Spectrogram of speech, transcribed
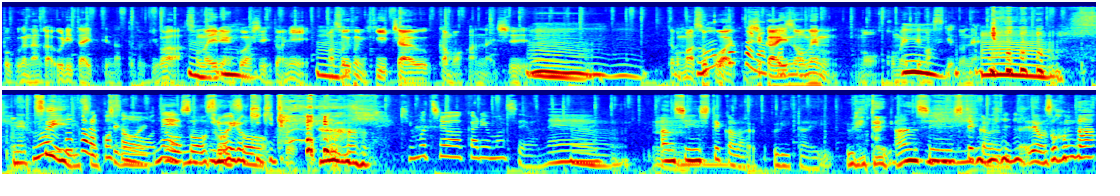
僕がなんか売りたいってなった時はそのエリアに詳しい人に、うん。まあ、そういうふうに聞いちゃうかもわかんないし、うん。うんうんでもまあそこは自戒の面も込めてますけどね。ね、不つい安だからこっち側そねいろいろ聞きたい。気持ちはわかりますよね。うん安心してから売りたい売りたい安心してから売りたい。でもそんな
